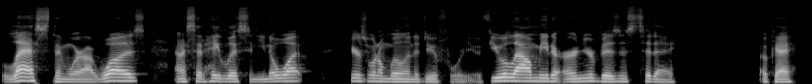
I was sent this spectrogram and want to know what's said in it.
less than where i was and i said hey listen you know what? Here's what i'm willing to do for you. If you allow me to earn your business today okay?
